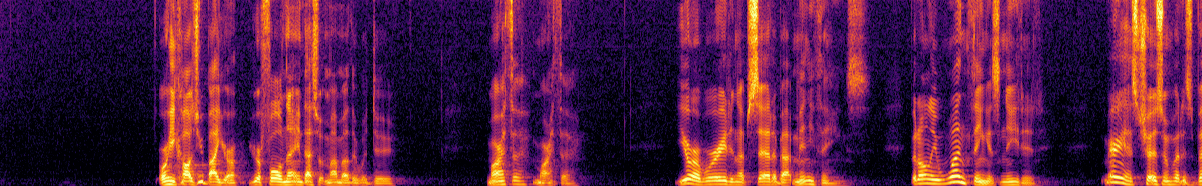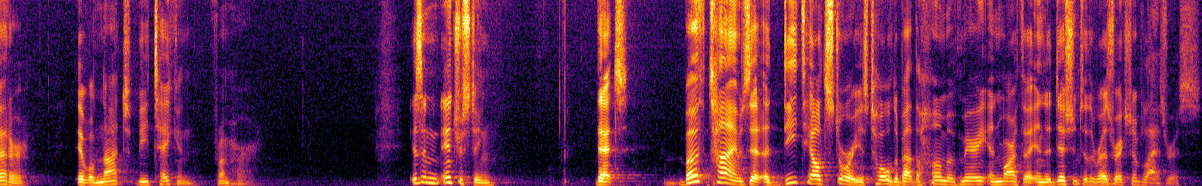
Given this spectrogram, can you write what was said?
Or he calls you by your, your full name. That's what my mother would do. Martha, Martha, You are worried and upset about many things, but only one thing is needed. Mary has chosen what is better, it will not be taken from her. Isn't it interesting that both times that a detailed story is told about the home of Mary and Martha, in addition to the resurrection of Lazarus,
